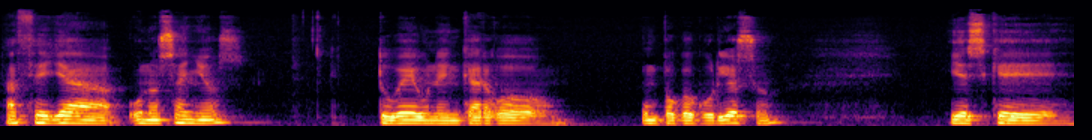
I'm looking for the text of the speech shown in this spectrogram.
Hace ya unos años tuve un encargo un poco curioso y es que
